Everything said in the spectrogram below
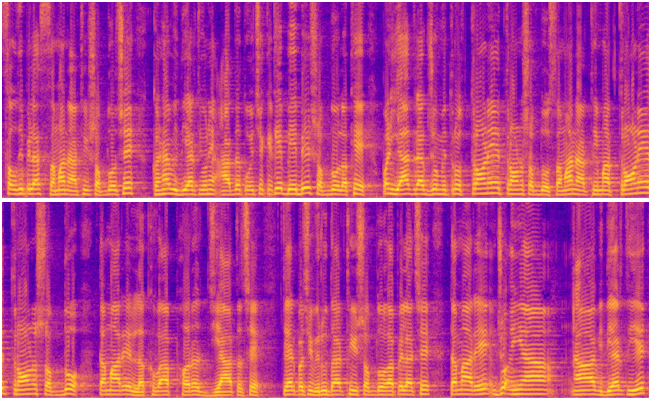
સૌથી પહેલાં સમાનાર્થી શબ્દો છે. ઘણા વિદ્યાર્થીઓને આદત હોય છે કે બે બે શબ્દો લખે. પણ યાદ રાખજો મિત્રો, ત્રણે ત્રણ શબ્દો. સમાનાર્થીમાં ત્રણે ત્રણ શબ્દો તમારે લખવા ફરજિયાત છે. ત્યાર પછી વિરુદ્ધાર્થી શબ્દો આપેલા છે. તમારે જો અહીંયા આ વિદ્યાર્થીએ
